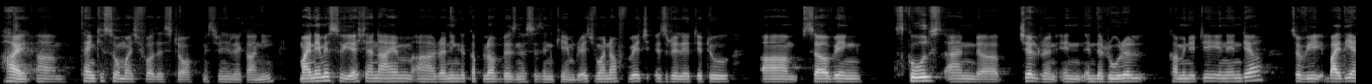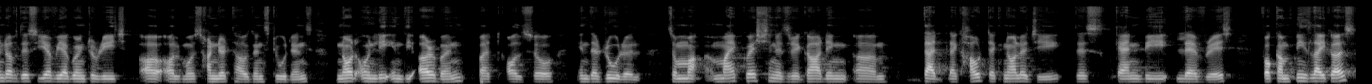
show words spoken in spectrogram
Hi, um, thank you so much for this talk, Mr. Nilekani. My name is Suyesh, and I am uh, running a couple of businesses in Cambridge, one of which is related to um, serving schools and uh, children in, in the rural community in India. So we, by the end of this year, we are going to reach uh, almost 100,000 students, not only in the urban, but also in the rural. So my, my question is regarding um, that, like how technology, this can be leveraged for companies like us.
